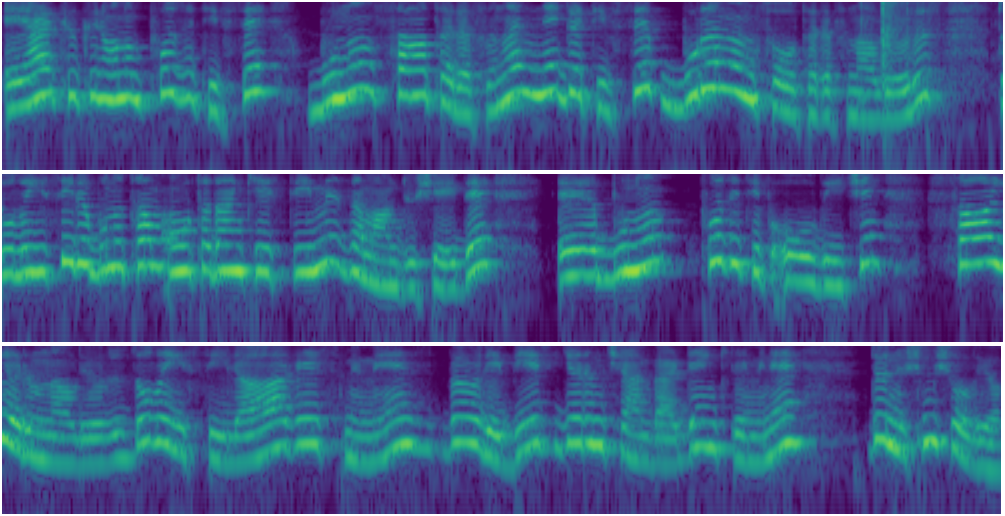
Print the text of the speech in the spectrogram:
Eğer kökün onun pozitifse bunun sağ tarafını, negatifse buranın sol tarafını alıyoruz. Dolayısıyla bunu tam ortadan kestiğimiz zaman düşeyde e, bunun pozitif olduğu için sağ yarımını alıyoruz. Dolayısıyla resmimiz böyle bir yarım çember denklemine dönüşmüş oluyor.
